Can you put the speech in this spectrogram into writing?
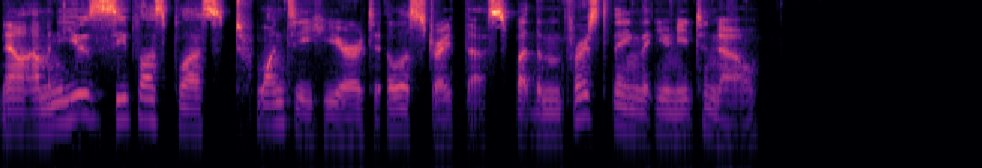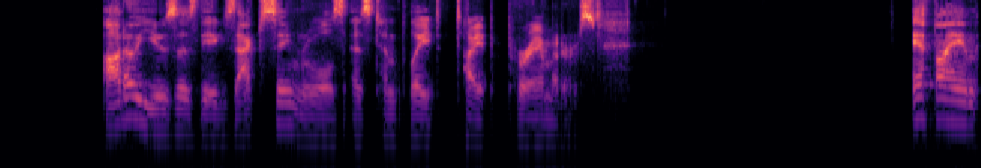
now I'm going to use C++ 20 here to illustrate this, but the first thing that you need to know, auto uses the exact same rules as template type parameters. If I am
